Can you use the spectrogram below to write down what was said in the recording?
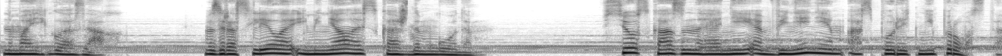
на моих глазах, взрослела и менялась с каждым годом. Все сказанное о ней обвинением оспорить непросто,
